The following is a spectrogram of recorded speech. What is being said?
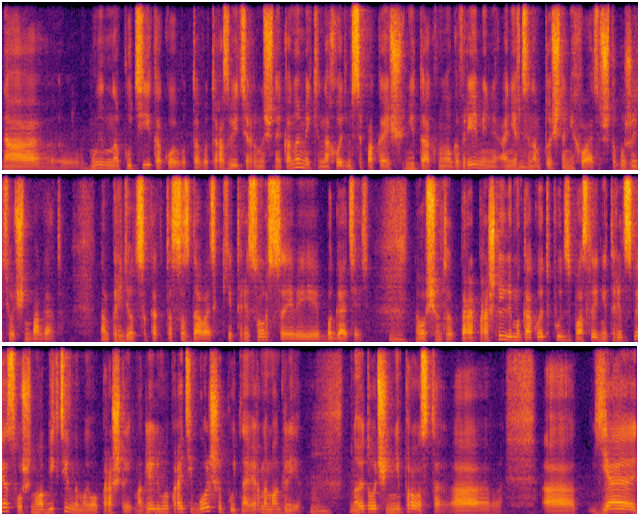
Мы на пути какого-то вот развития рыночной экономики находимся пока еще не так много времени, а нефти mm. нам точно не хватит, чтобы жить очень богато нам придется как-то создавать какие-то ресурсы и богатеть. Mm. В общем-то, про прошли ли мы какой-то путь за последние 30 лет? Слушай, ну объективно мы его прошли. Могли mm. ли мы пройти больше путь? Наверное, могли. Mm. Но это очень непросто. А, а, я,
